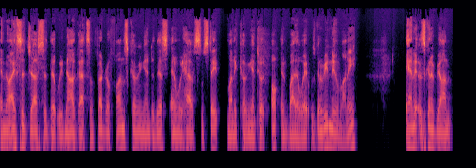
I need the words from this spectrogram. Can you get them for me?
And I suggested that we now got some federal funds coming into this and we have some state money coming into it. Oh, and by the way, it was going to be new money and it was going to be on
